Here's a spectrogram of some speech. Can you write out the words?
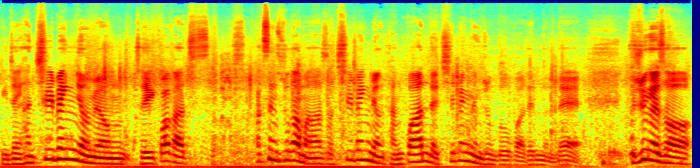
굉장히 한 700여 명 저희 과가 학생 수가 많아서 700명 단과인데 700명 정도가 됐는데 그 중에서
